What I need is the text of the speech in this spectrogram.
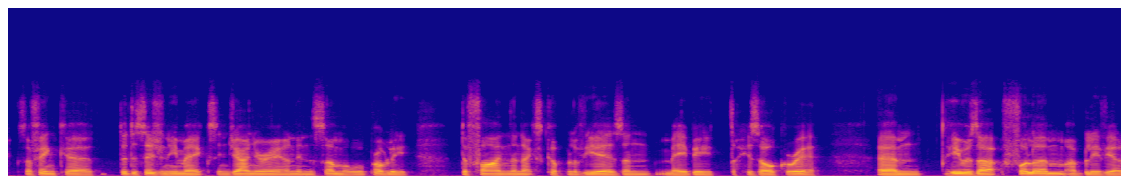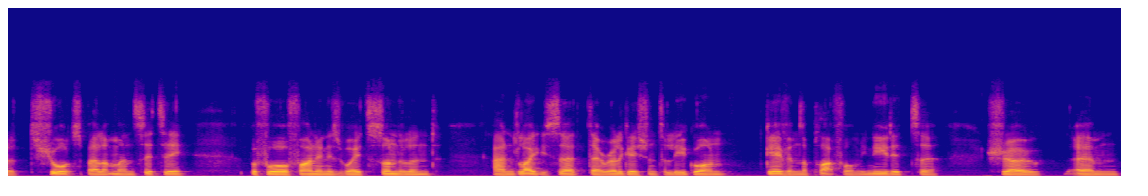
because I think uh, the decision he makes in January and in the summer will probably define the next couple of years and maybe his whole career. Um, he was at Fulham, I believe he had a short spell at Man City before finding his way to Sunderland. And like you said, their relegation to League One gave him the platform he needed to show um,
